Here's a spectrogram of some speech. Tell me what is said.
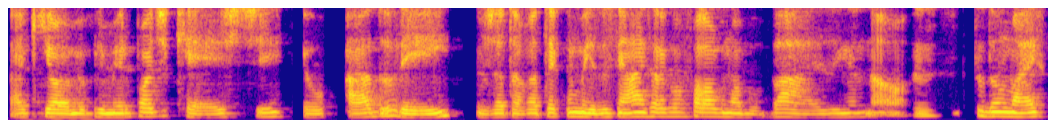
Aqui, ó, meu primeiro podcast. Eu adorei. Eu já tava até com medo, assim, ah, será que eu vou falar alguma bobagem? Não, tudo mais. O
